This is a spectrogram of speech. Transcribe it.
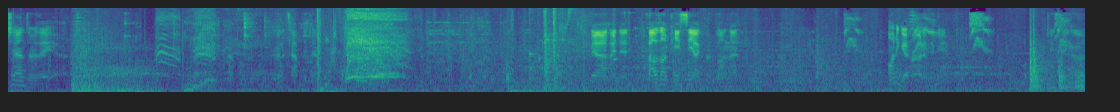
They? We're gonna tap the gen. Yeah, I did. If I was on PC, I could have done that. I want to get her out of the game. Uh.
